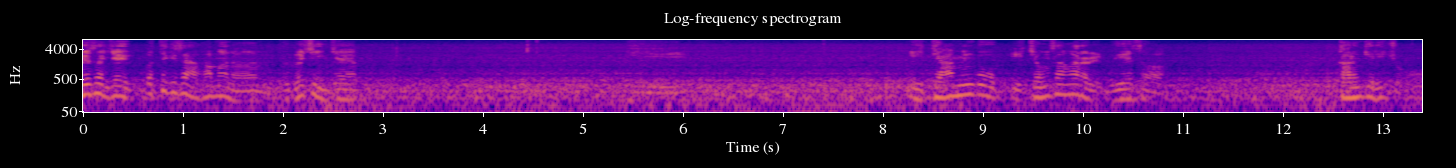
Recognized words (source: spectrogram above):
그래서 이제 어떻게 생각하면은 그것이 이제 이, 이 대한민국 이 정상화를 위해서 가는 길이죠.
